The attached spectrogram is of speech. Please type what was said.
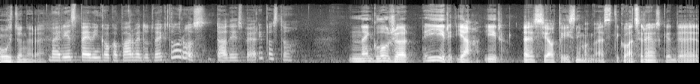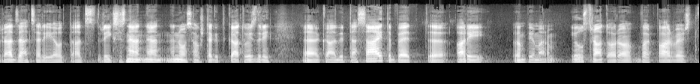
uzģenerē. Vai ir iespēja viņu kaut kā pārveidot vektoros? Tāda iespēja arī pastāv. Negluži ar ir, jā, ir. Es jau īstenībā tikko atcerējos, kad redzēts arī tāds rīks. Es ne, ne, nenosaukšu tagad, kā to izdarīt, kāda ir tā saite, bet arī Un, piemēram, ilustratorā var pārvērst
